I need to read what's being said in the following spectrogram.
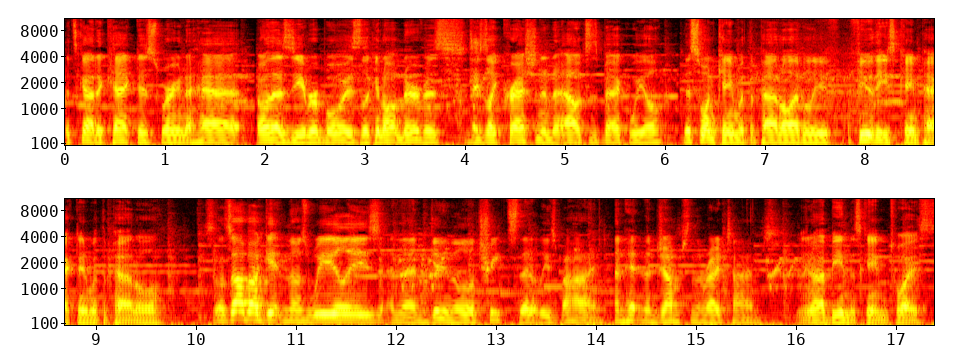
It's got a cactus wearing a hat. Oh, that zebra boy's looking all nervous. He's like crashing into Alex's back wheel. This one came with the paddle, I believe. A few of these came packed in with the paddle. So it's all about getting those wheelies and then getting the little treats that it leaves behind, and hitting the jumps in the right times. You know, I've beaten this game twice.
